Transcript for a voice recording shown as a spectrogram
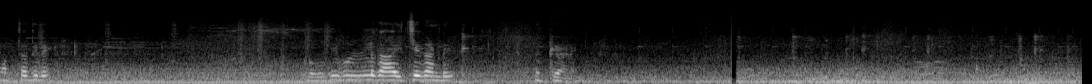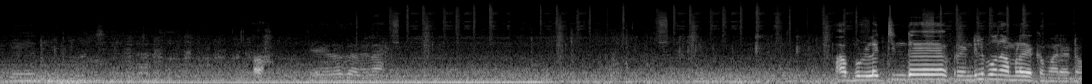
മൊത്തത്തിൽ ഫുള്ള് കാഴ്ച കണ്ട് നിൽക്കുകയാണ് ആ ബുള്ളറ്റിന്റെ ഫ്രണ്ടിൽ പോകുന്ന നമ്മളെ ചെക്കന്മാരാട്ടോ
